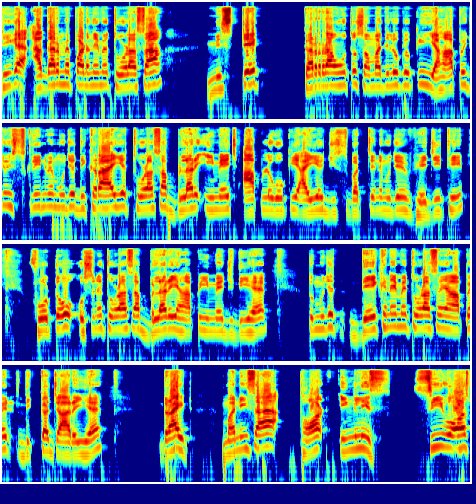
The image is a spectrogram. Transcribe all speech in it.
ठीक है? अगर मैं पढ़ने में थोड़ा सा मिस्टेक कर रहा हूँ तो समझ लो, क्योंकि यहाँ पे जो स्क्रीन में मुझे दिख रहा है, ये थोड़ा सा ब्लर इमेज आप लोगों की आई है, जिस बच्चे ने मुझे भेजी थी फ़ोटो उसने थोड़ा सा ब्लर यहाँ पे इमेज दी है। तो मुझे देखने में थोड़ा सा यहाँ पे दिक्कत जा रही है। Right Manisha thought English she was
